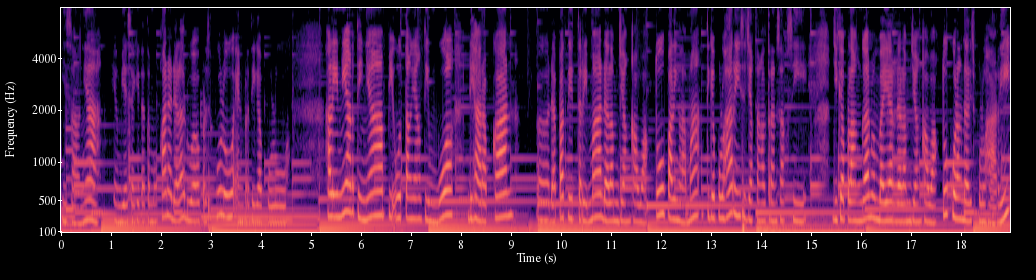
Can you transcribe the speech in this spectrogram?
Misalnya, yang biasa kita temukan adalah 2 per 10, N per 30. Hal ini artinya piutang yang timbul diharapkan e, dapat diterima dalam jangka waktu paling lama 30 hari sejak tanggal transaksi. Jika pelanggan membayar dalam jangka waktu kurang dari 10 hari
